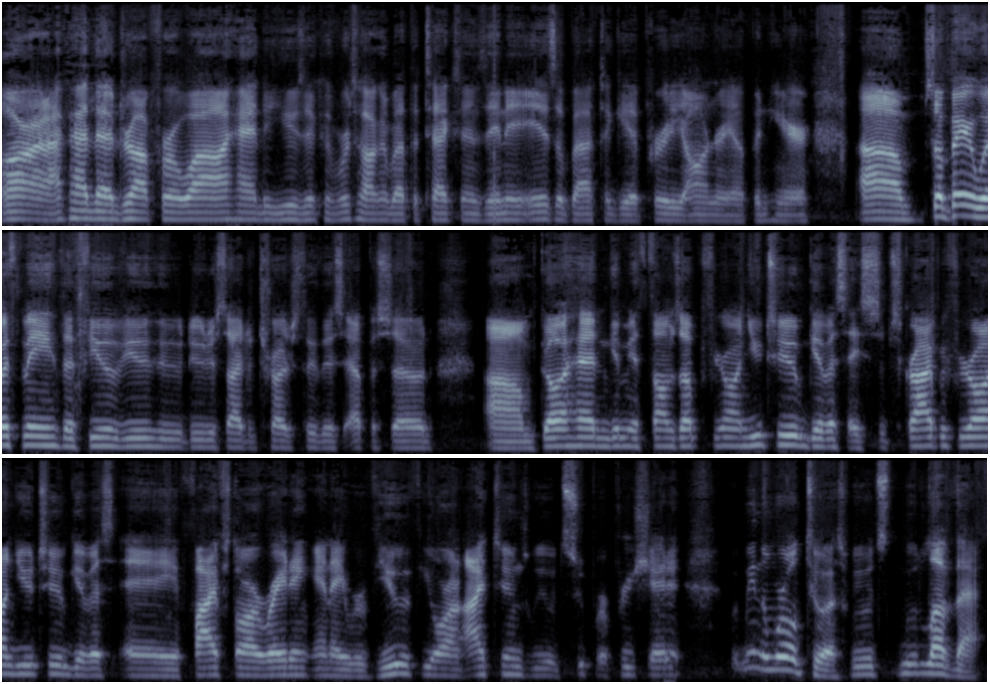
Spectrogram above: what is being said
All right, I've had that drop for a while. I had to use it because we're talking about the Texans, and it is about to get pretty ornery up in here. Um, so bear with me, the few of you who do decide to trudge through this episode. Um, go ahead and give me a thumbs up if you're on YouTube. Give us a subscribe if you're on YouTube. Give us a five star rating and a review if you are on iTunes. We would super appreciate it. It would mean the world to us. We would we would love that.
